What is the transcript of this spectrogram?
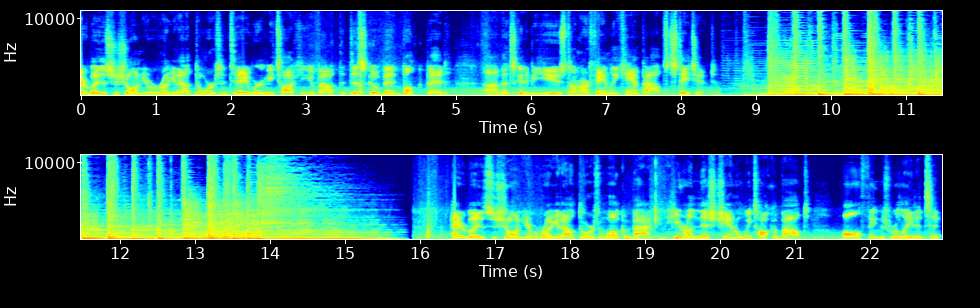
Hey everybody, this is Sean here with Rugged Outdoors, and today we're going to be talking about the Disc-O-Bed bunk bed um, that's going to be used on our family campouts. Stay tuned. Hey everybody, this is Sean here with Rugged Outdoors and welcome back. And here on this channel we talk about all things related to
